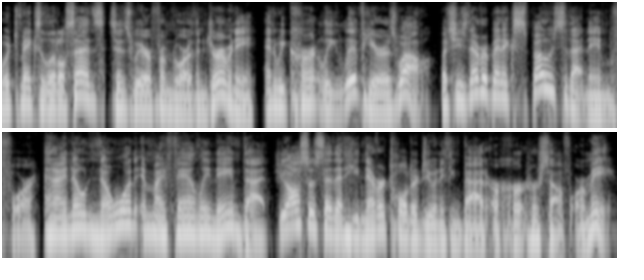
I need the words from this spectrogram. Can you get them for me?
Which makes a little sense since we are from northern Germany and we currently live here as well. But she's never been exposed to that name before, and I know no one in my family named that. She also said that he never told her to do anything bad or hurt herself or me,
